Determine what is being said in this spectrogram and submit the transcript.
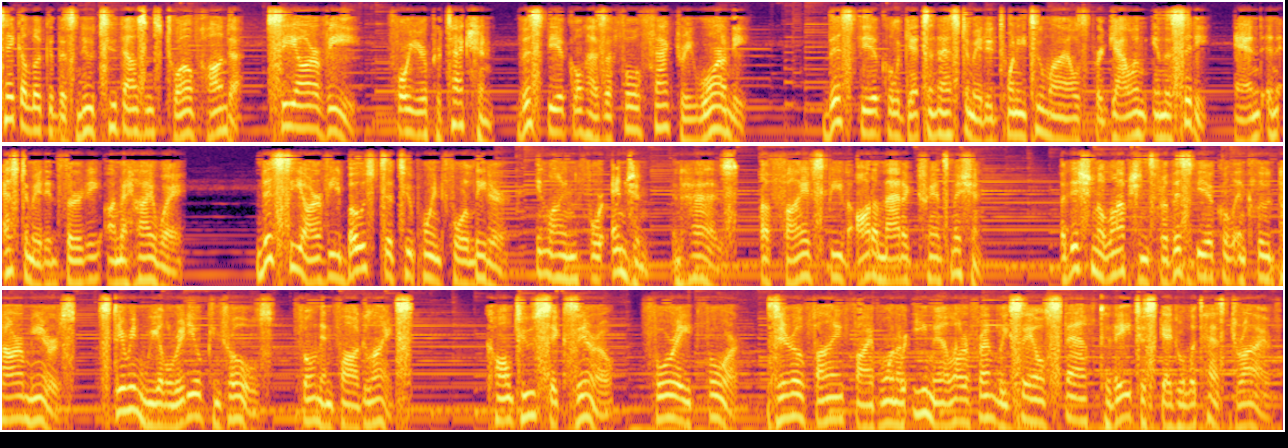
Take a look at this new 2012 Honda CRV. For your protection, this vehicle has a full factory warranty. This vehicle gets an estimated 22 miles per gallon in the city, and an estimated 30 on the highway. This CRV boasts a 2.4-liter, inline-four engine, and has a 5-speed automatic transmission. Additional options for this vehicle include power mirrors, steering wheel radio controls, phone and fog lights. Call 260-484-0551 or email our friendly sales staff today to schedule a test drive.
